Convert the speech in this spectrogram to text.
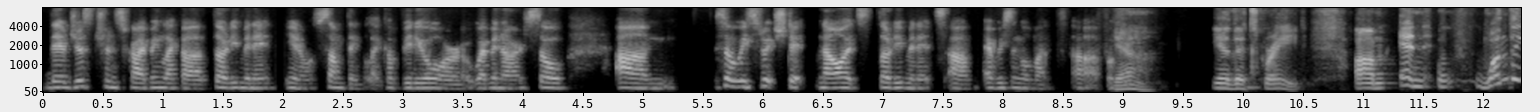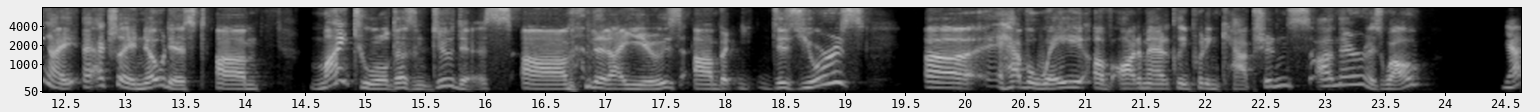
they're just transcribing like a 30 minute you know something like a video or a webinar. So um so we switched it. Now it's 30 minutes um, every single month uh, for yeah free. yeah. That's great. Um, and one thing i actually i noticed um, my tool doesn't do this um, that I use, um, but does yours uh, have a way of automatically putting captions on there as well? Yeah.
